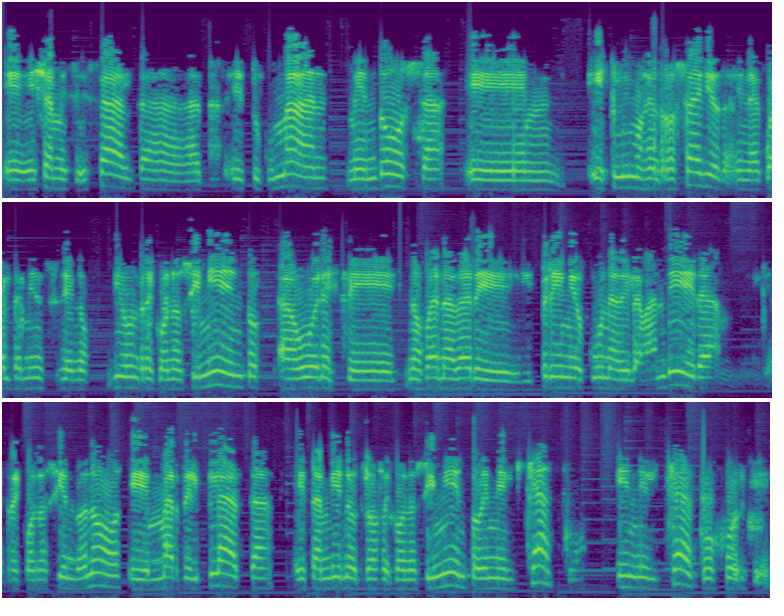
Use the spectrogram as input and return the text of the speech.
eh, llámese Salta, eh, Tucumán, Mendoza, eh, estuvimos en Rosario, en la cual también se nos dio un reconocimiento, ahora este, nos van a dar el premio Cuna de la Bandera, reconociéndonos, en Mar del Plata, eh, también otro reconocimiento en el Chaco, en el Chaco, Jorge,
